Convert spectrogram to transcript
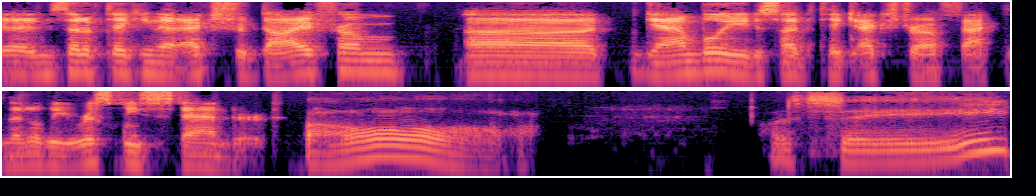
uh, instead of taking that extra die from uh, gamble, you decide to take extra effect, and it'll be risky standard. Oh, let's see.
